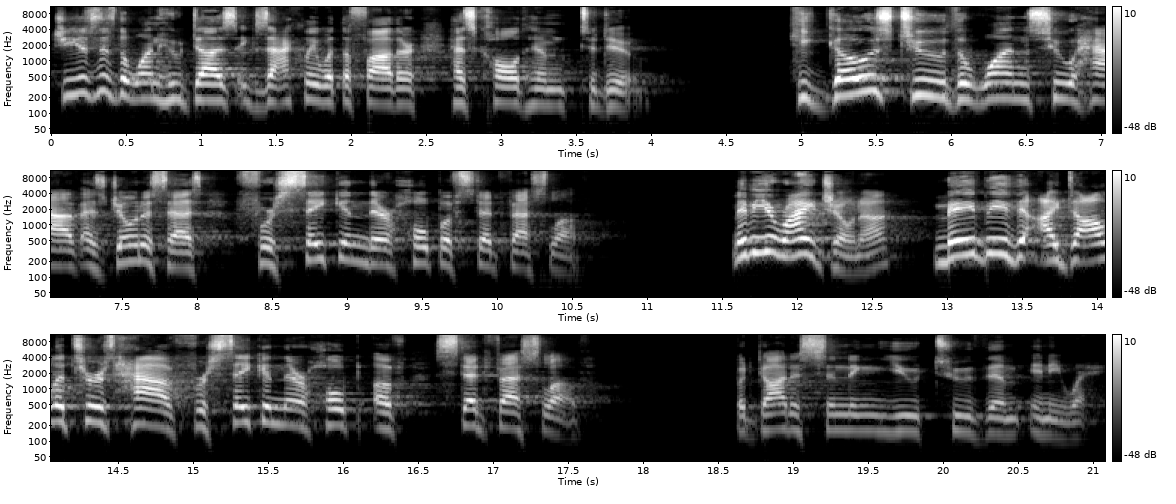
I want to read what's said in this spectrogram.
Jesus is the one who does exactly what the Father has called him to do. He goes to the ones who have, as Jonah says, forsaken their hope of steadfast love. Maybe you're right, Jonah. Maybe the idolaters have forsaken their hope of steadfast love but God is sending you to them anyway.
